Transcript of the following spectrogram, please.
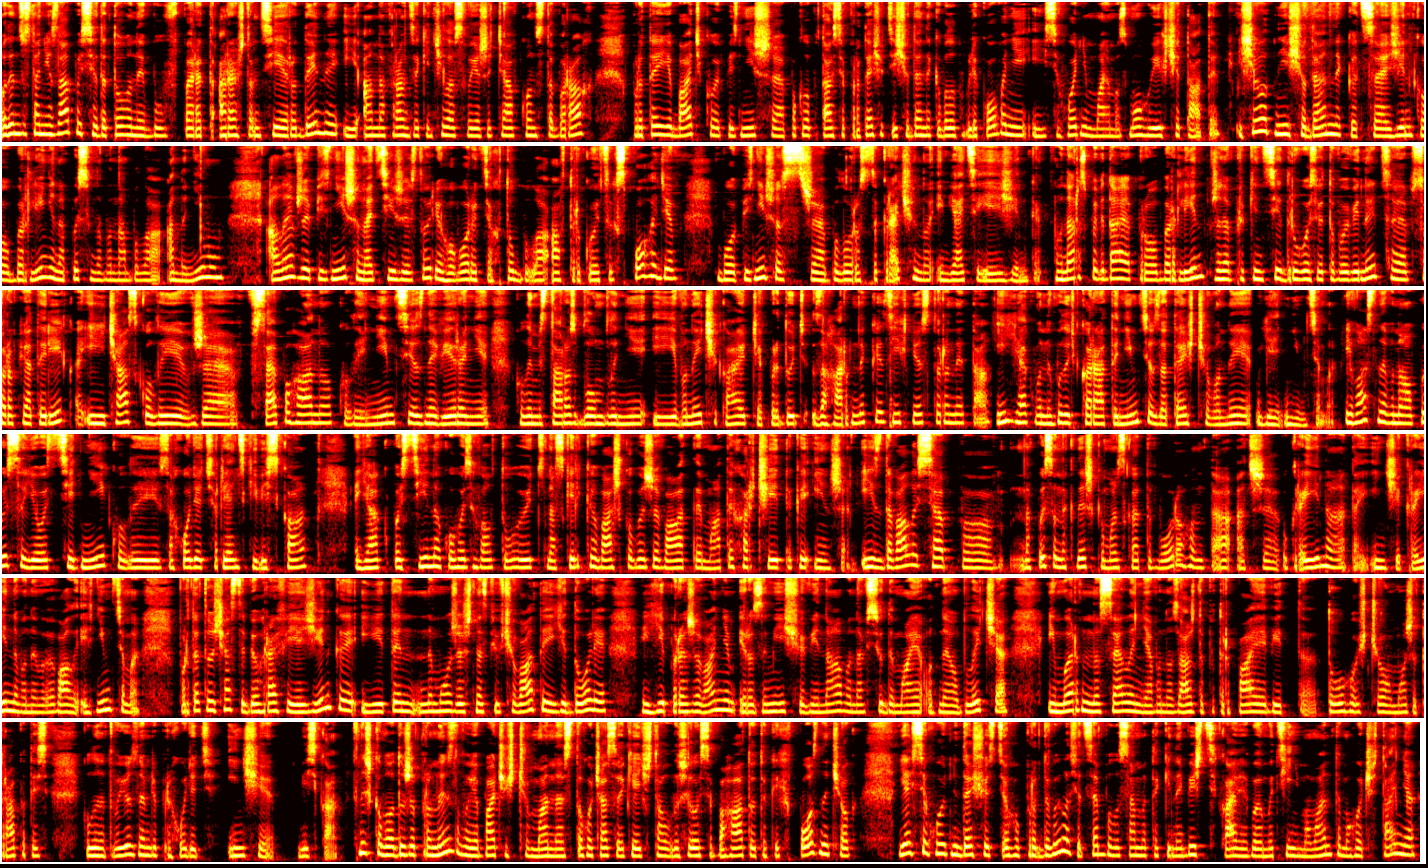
Один з останніх записів датований був перед арештом цієї родини, і Анна Франк закінчила своє життя в концтаборах. Проте її батько пізніше поклопотався про те, щоб ці щоденники були опубліковані, і сьогодні маємо змогу їх читати. І ще одні щоденники це жінка у Берліні. Написана вона була анонімом, але вже пізніше на цій же історії говориться, хто була авторкою цих спогадів, бо пізніше вже було розсекречено ім'я цієї жінки. Вона розповідає про Берлін вже наприкінці Другої світової війни. Це 45-й рік і час коли вже все погано, коли німці зневірені, коли міста розбломблені, і вони чекають, як прийдуть загарбники з їхньої сторони, та і як вони будуть карати німців за те, що вони є німцями. І власне вона описує ось ці дні, коли заходять радянські війська, як постійно когось гвалтують, наскільки важко виживати, мати харчі, таке інше. І здавалося б, написана книжка можна сказати ворогом, та адже Україна та інші країни вони воювали із німцями. Проте той час це біографія жінки, і ти не можеш не співчувати її долі, її переживанням, і розумієш, що війна вона всюди має одне обличчя, і мирне населення воно завжди потерпає від е, того, що може трапитись, коли на твою землю приходять інші війська. Книжка була дуже пронизлива. Я бачу, що в мене з того часу, як я читала, лишилося багато таких позначок. Я сьогодні дещо з цього продивилася. Це були саме такі найбільш цікаві або емоційні моменти мого читання.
